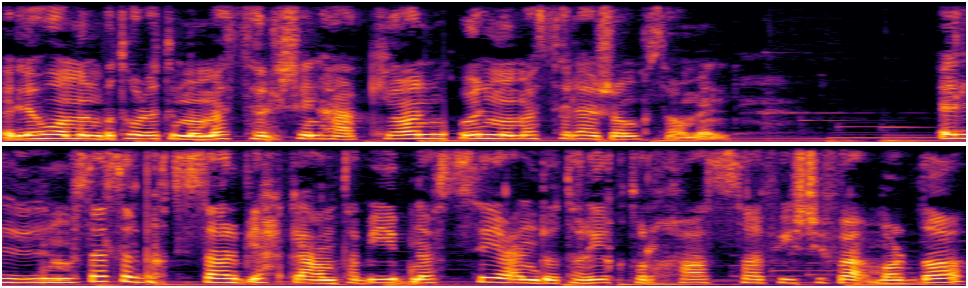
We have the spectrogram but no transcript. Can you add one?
اللي هو من بطولة الممثل شين هاكيون والممثلة جونغ سومين المسلسل باختصار بيحكي عن طبيب نفسي عنده طريقته الخاصة في شفاء مرضاه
